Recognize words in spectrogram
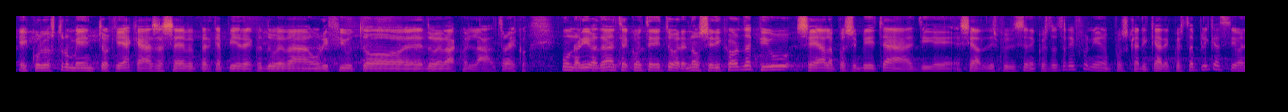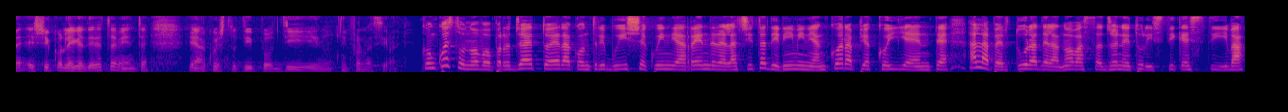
è quello strumento che a casa serve per capire dove va un rifiuto e dove va quell'altro. Ecco, uno arriva davanti al contenitore, non si ricorda più, se ha la possibilità, di, se ha a disposizione questo telefonino può scaricare questa applicazione e si collega direttamente e ha questo tipo di informazioni. Con questo nuovo progetto ERA contribuisce quindi a rendere la città di Rimini ancora più accogliente all'apertura della nuova stagione turistica estiva.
